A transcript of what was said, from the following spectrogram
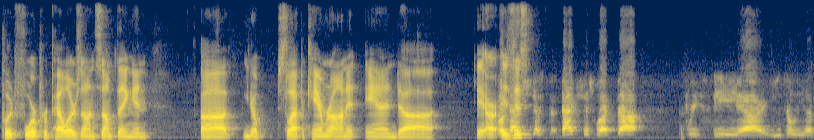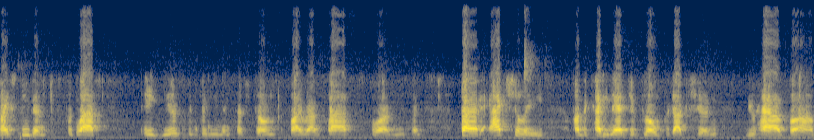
put four propellers on something and uh, you know slap a camera on it and uh, are- Well, is that's this just that's just what uh, we see uh, easily. Uh, my students for the last eight years have been bringing in such drones to fly around class for our amusement. But actually, on the cutting edge of drone production, you have um,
